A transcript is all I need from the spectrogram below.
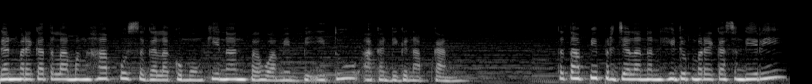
Dan mereka telah menghapus segala kemungkinan bahwa mimpi itu akan digenapkan. Tetapi perjalanan hidup mereka sendiri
